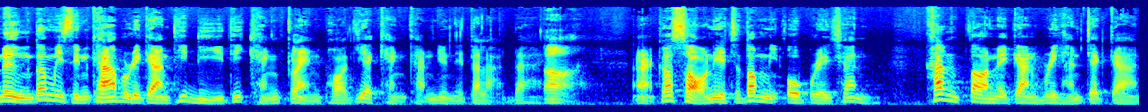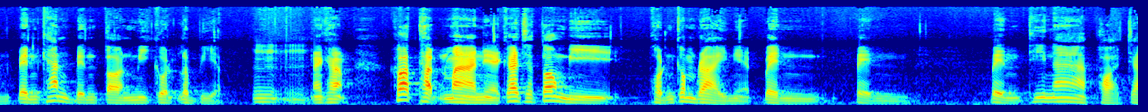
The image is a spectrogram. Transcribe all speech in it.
หนึ่งต้องมีสินค้าบริการที่ดีที่แข็งแกร่งพอที่จะแข่งขันอยู่ในตลาดได้อ่าอะข้อสองเนี่ยจะต้องมี operationขั้นตอนในการบริหารจัดการ เป็นขั้นเป็นตอนมีกฎระเบียบนะครับข้อถัดมาเนี่ยก็จะต้องมี ผลกำไรเนี่ยเป็นเป็นเป็นที่น่าพอใจ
